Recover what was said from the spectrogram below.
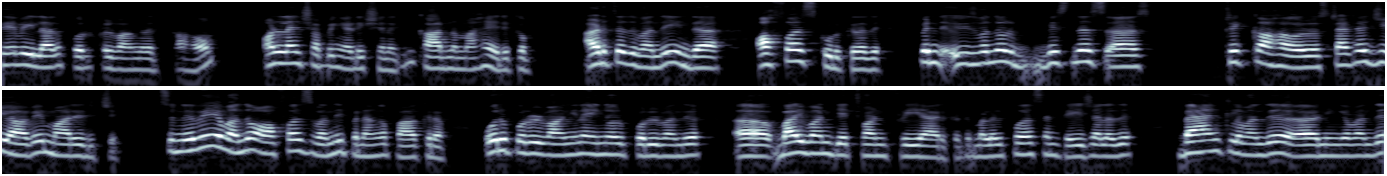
தேவையில்லாத பொருட்கள் வாங்குறதுக்காகவும் ஆன்லைன் ஷாப்பிங் அடிக்ஷனுக்கு காரணமாக இருக்கும். அடுத்தது வந்து இந்த ஆஃபர்ஸ் கொடுக்கறது. இப்போ இது வந்து ஒரு பிஸ்னஸ் ட்ரிக்காக ஒரு ஸ்ட்ராட்டஜியாகவே மாறிடுச்சு. ஸோ நிறைய வந்து ஆஃபர்ஸ் வந்து இப்போ நாங்கள் பார்க்குறோம் ஒரு பொருள் வாங்கினா இன்னொரு பொருள் வந்து பை ஒன் கெட் ஒன் ஃப்ரீயாக இருக்கட்டும். அல்லது பர்சன்டேஜ் அல்லது பேங்க்ல வந்து நீங்கள் வந்து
